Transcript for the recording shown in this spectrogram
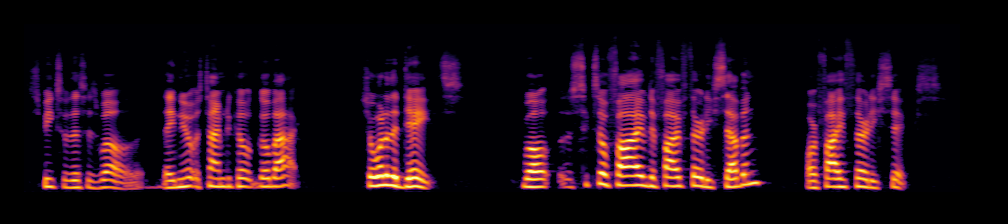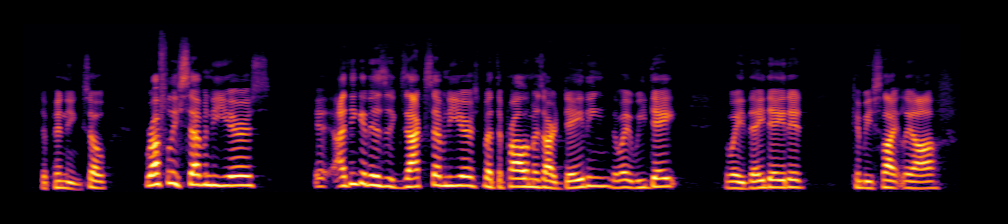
speaks of this as well. They knew it was time to go, go back. So, what are the dates? Well, 605 to 537 or 536, depending. So, roughly 70 years. I think it is exact 70 years, but the problem is our dating, the way we date, the way they dated, can be slightly off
